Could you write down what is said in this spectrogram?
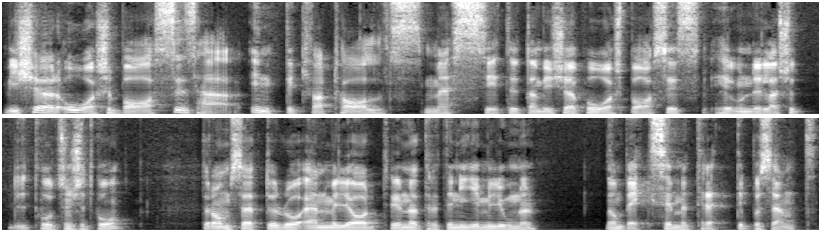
vi kör årsbasis här, inte kvartalsmässigt, utan vi kör på årsbasis under hela 2022. Där omsätter då 1 miljard 339 miljoner. De växer med 30 procent.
